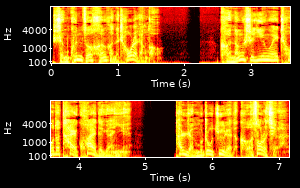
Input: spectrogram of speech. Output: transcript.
沈坤则狠狠的抽了两口，可能是因为抽的太快的原因，他忍不住剧烈的咳嗽了起来，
